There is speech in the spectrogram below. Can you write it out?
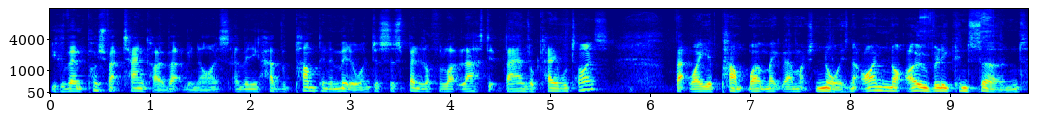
you can then push that tank over, that'd be nice, and then you have the pump in the middle and just suspend it off of like elastic bands or cable ties. That way your pump won't make that much noise. Now I'm not overly concerned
